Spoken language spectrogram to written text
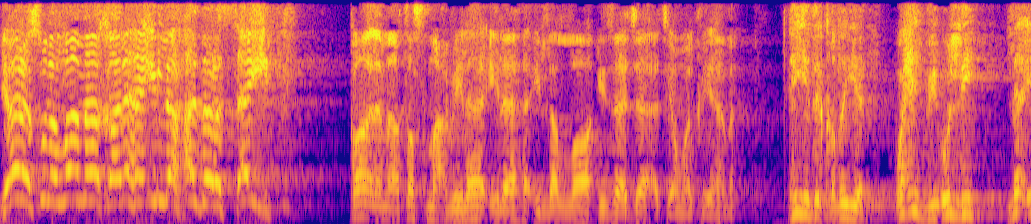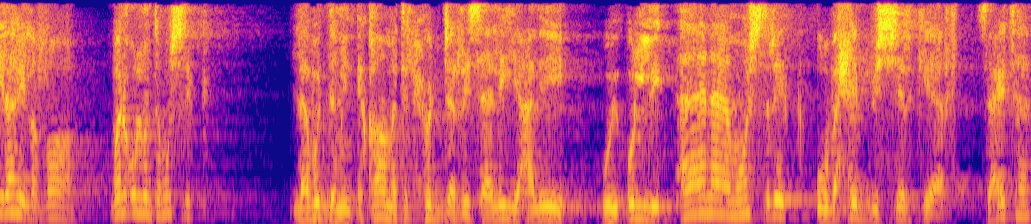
يا رسول الله ما قالها إلا حذر السيف. قال ما تصنع بلا إله إلا الله إذا جاءت يوم القيامة. هي دي القضية. واحد بيقول لي لا إله إلا الله وأنا أقول له أنت مشرك. لابد من إقامة الحجة الرسالية عليه ويقول لي أنا مشرك وبحب الشرك يا أخي. ساعتها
